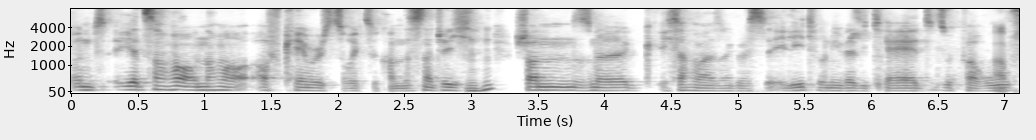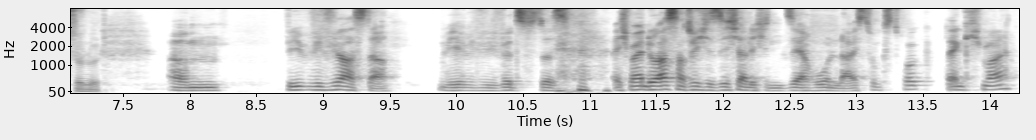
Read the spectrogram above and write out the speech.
Und jetzt nochmal, um nochmal auf Cambridge zurückzukommen. Das ist natürlich mhm. schon so eine, ich sag mal, so eine gewisse Elite-Universität, super Ruf. Absolut. Ähm, wie, wie war es da? Wie, wie würdest du das? Ich meine, du hast natürlich sicherlich einen sehr hohen Leistungsdruck, denke ich mal.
